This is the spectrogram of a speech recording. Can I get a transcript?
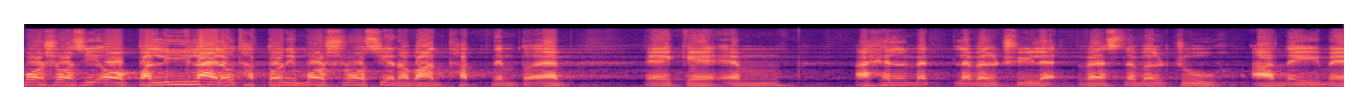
mor rosi o pali lai lo that to ni mor rosi an awan that nem to em. AKM a helmet level 3 le vest level 2 a nei me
